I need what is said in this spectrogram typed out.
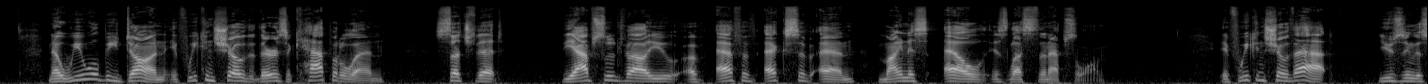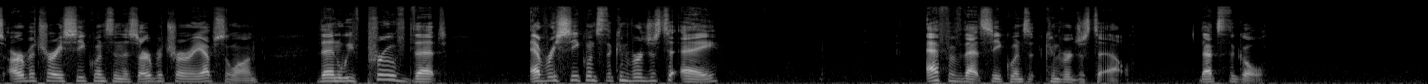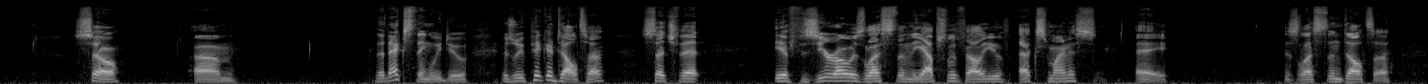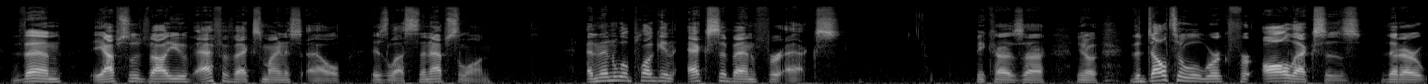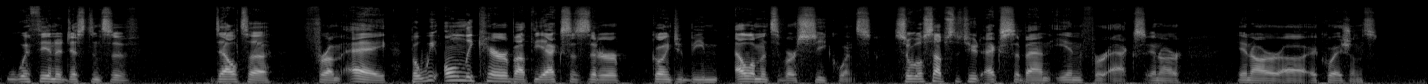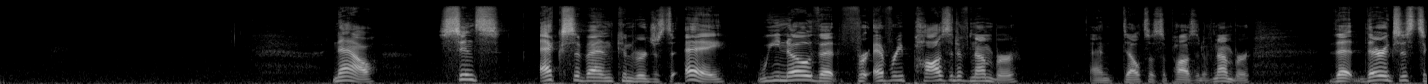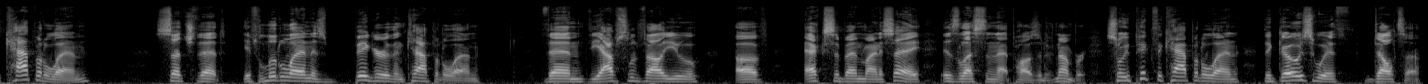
Now we will be done if we can show that there is a capital N such that the absolute value of f of x sub n minus L is less than epsilon. If we can show that using this arbitrary sequence and this arbitrary epsilon, then we've proved that every sequence that converges to A, f of that sequence converges to L. That's the goal. So, um, the next thing we do is we pick a delta such that if 0 is less than the absolute value of x minus a is less than delta, then the absolute value of f of x minus L is less than epsilon and then we'll plug in x sub n for x. Because, uh, you know, the delta will work for all x's that are within a distance of delta from a, but we only care about the x's that are going to be elements of our sequence. So we'll substitute x sub n in for x in our in our uh, equations. Now, since x sub n converges to a, we know that for every positive number, and delta is a positive number, that there exists a capital N such that if little n is bigger than capital N, then the absolute value of x sub n minus a is less than that positive number. So we pick the capital N that goes with delta.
